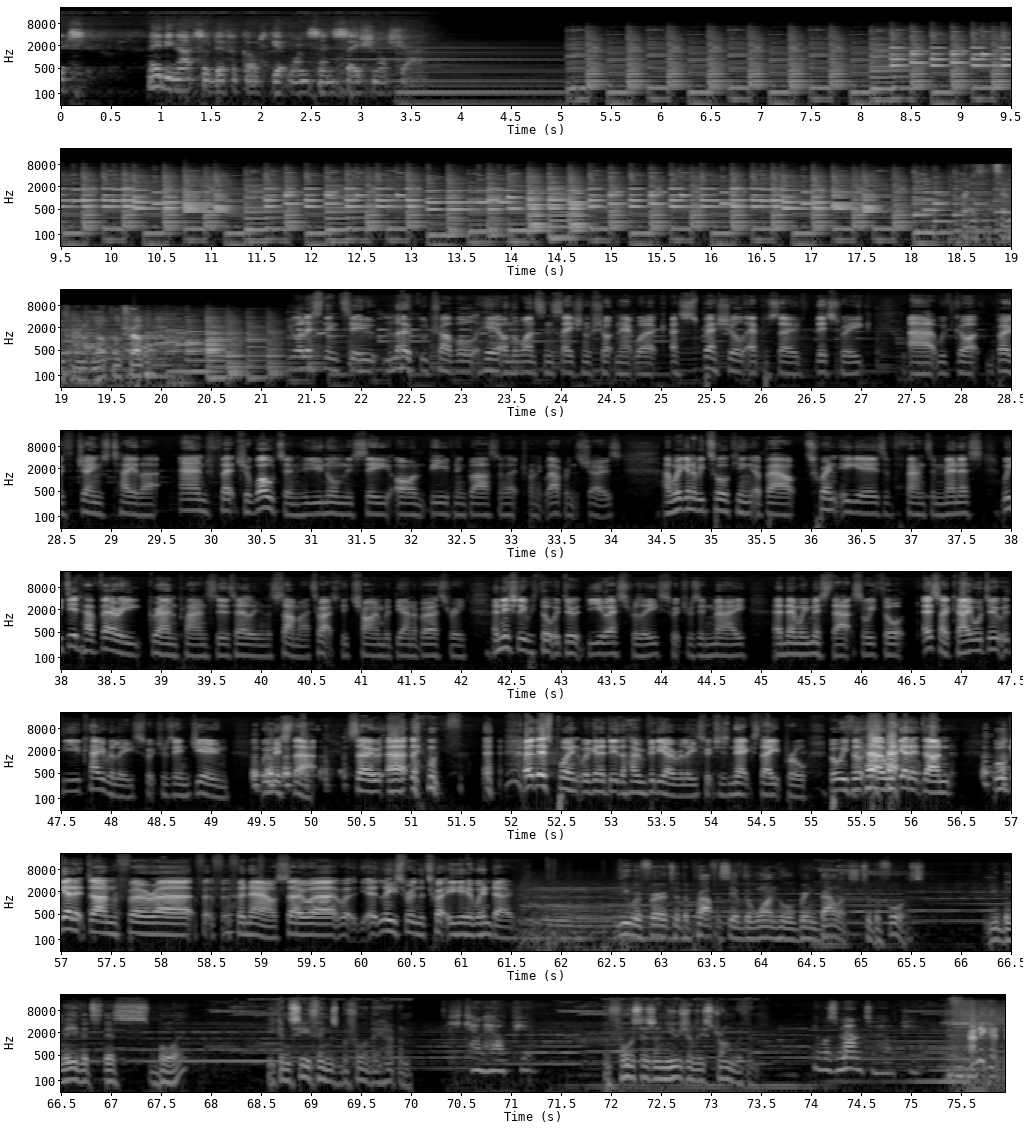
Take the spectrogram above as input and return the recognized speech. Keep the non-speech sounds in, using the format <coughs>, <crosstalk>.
it's maybe not so difficult to get one sensational shot. What is it, some kind of local trouble? You're listening to Local Trouble here on the One Sensational Shot Network. A special episode this week. Uh, we've got both James Taylor and Fletcher Walton, who you normally see on the Evening Glass and Electronic Labyrinth shows. And we're going to be talking about 20 years of The Phantom Menace. We did have very grand plans to do this early in the summer to actually chime with the anniversary. Initially, we thought we'd do it with the US release, which was in May, and then we missed that, so we thought, it's okay, we'll do it with the UK release, which was in June. We missed <laughs> that. So uh, <laughs> then we. <laughs> At this point, we're going to do the home video release, which is next April. But we thought, no, we'll get it done we'll get it done for, uh, for, for, for now. So uh, at least we're in the 20 year window. You refer to the prophecy of the one who will bring balance to the force. You believe it's this boy? He can see things before they happen. He can help you. The force is unusually strong with him. He was meant to help you. Anakin!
